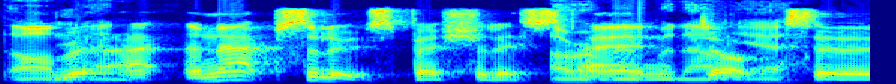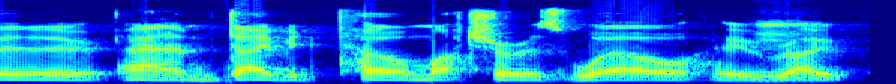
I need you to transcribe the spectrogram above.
Oh, an absolute specialist, and Dr. Yeah. Um, David Perlmutter as well, who mm. wrote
